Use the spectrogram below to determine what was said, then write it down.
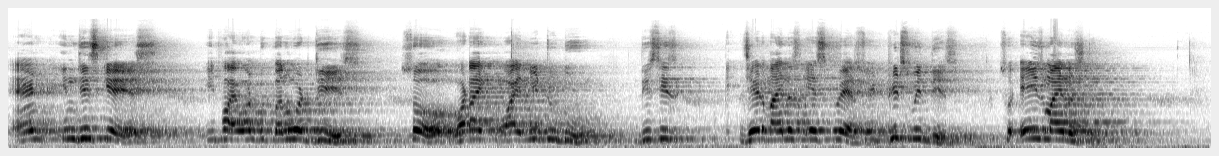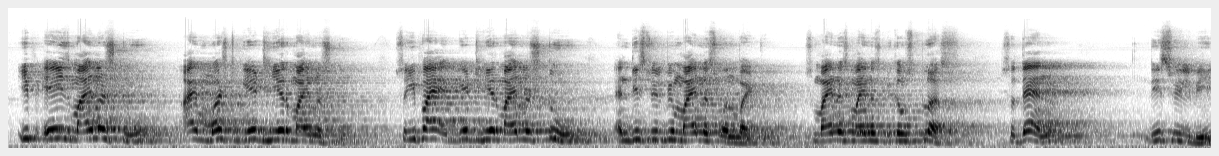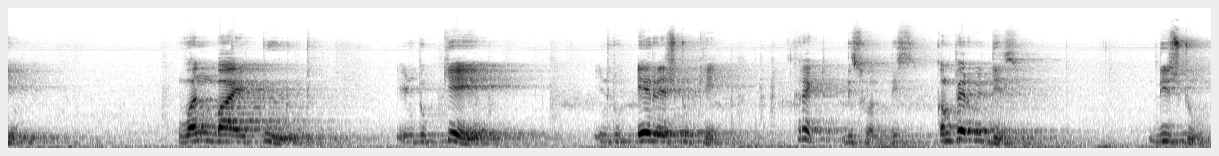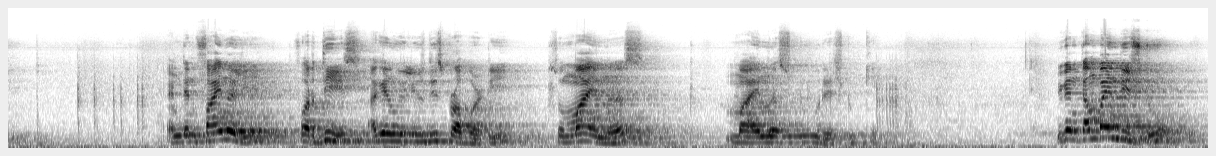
and in this case if I want to convert this so what I, I need to do this is z minus a square. So it fits with this. So a is minus 2 if a is minus 2 I must get here minus 2 so if I get here minus 2 and this will be minus 1 by 2 so minus minus becomes plus. So then this will be 1 by 2 into k into a raised to k. Correct this one this compare with this these two. And then finally for this again we will use this property. So minus minus 2 raised to k. You can combine these two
